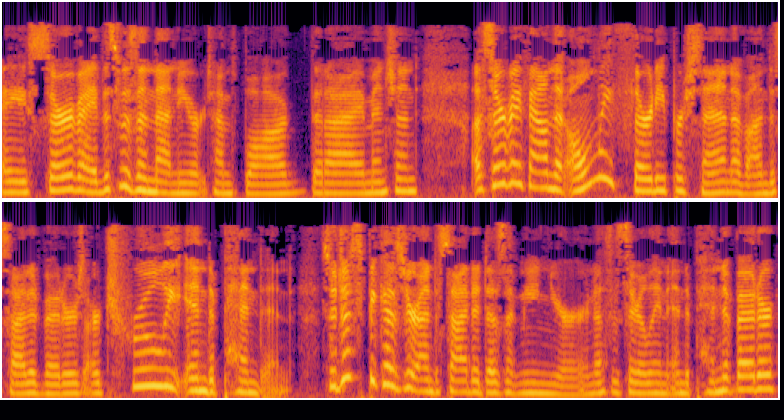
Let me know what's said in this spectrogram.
a survey, this was in that New York Times blog that I mentioned, a survey found that only 30% of undecided voters are truly independent. So just because you're undecided doesn't mean you're necessarily an independent voter.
